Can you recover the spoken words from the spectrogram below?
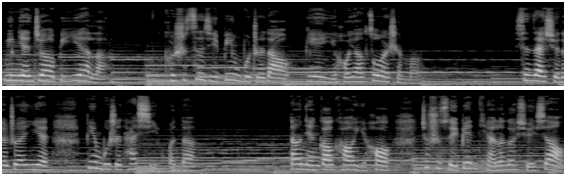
明年就要毕业了，可是自己并不知道毕业以后要做什么。现在学的专业并不是他喜欢的。当年高考以后就是随便填了个学校，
